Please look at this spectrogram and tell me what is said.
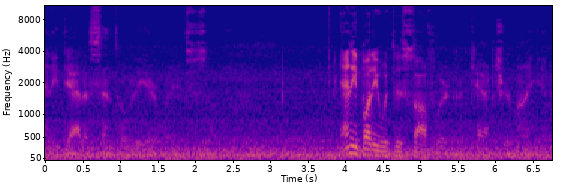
any data sent over the airwaves. So anybody with this software could capture my image.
